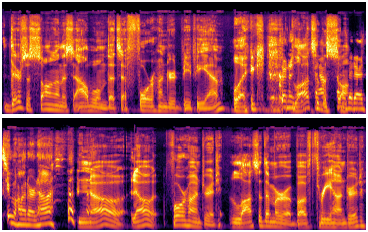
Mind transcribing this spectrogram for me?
there's a song on this album that's at 400 BPM. Like Couldn't lots of the songs. at 200 huh no, no, 400. Lots of them are above 300.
